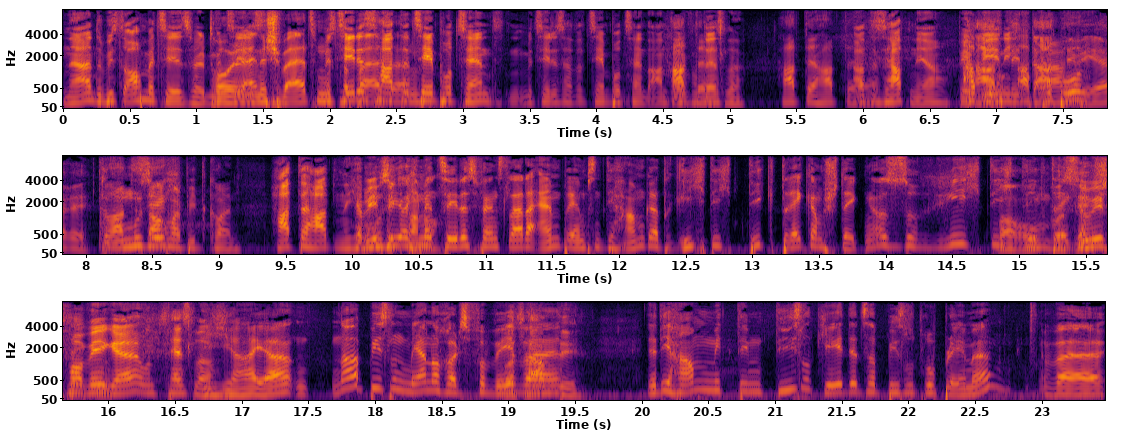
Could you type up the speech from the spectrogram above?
Na, du bist auch Mercedes, weil Toll, Mercedes, eine Schweiz muss Mercedes hatte sein. 10%. Mercedes hatte 10% Anteil von Hatte. Tesla. Hatte, hatte. Ah, ja. das hatten, ja. BMW nicht. Da Wäre. Du Da hattest muss auch ich- mal Bitcoin. Hatte, hatten. Ich Da habe eh muss ich euch. Mercedes-Fans leider einbremsen. Die haben gerade richtig dick Dreck am Stecken. Also so richtig Warum? dick Dreck Was So wie. VW, gell? Und Tesla. Ja, ja. Na, ein bisschen mehr noch als VW, Was weil haben die? Ja, die haben mit dem Dieselgate jetzt ein bisschen Probleme, weil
